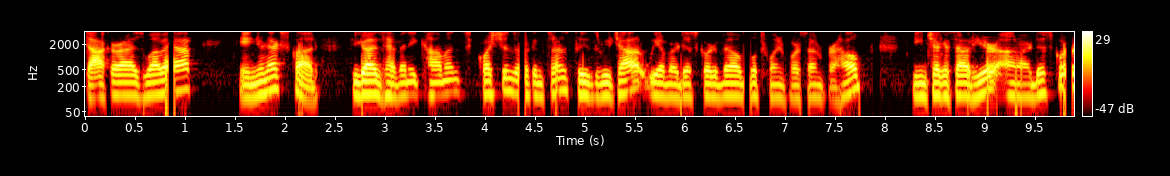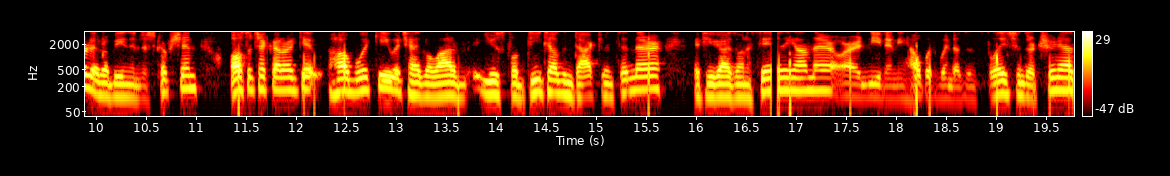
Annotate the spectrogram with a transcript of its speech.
Dockerized web app in your Nextcloud. If you guys have any comments, questions, or concerns, please reach out. We have our Discord available 24-7 for help. You can check us out here on our Discord. It'll be in the description. Also, check out our GitHub wiki, which has a lot of useful details and documents in there. If you guys want to see anything on there or need any help with Windows installations or TrueNAS,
